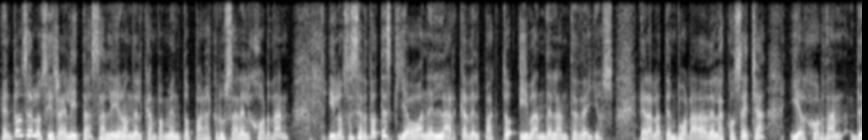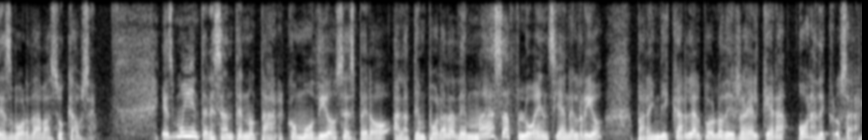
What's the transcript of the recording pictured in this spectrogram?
Entonces los israelitas salieron del campamento para cruzar el Jordán, y los sacerdotes que llevaban el arca del pacto iban delante de ellos. Era la temporada de la cosecha y el Jordán desbordaba su cauce. Es muy interesante notar cómo Dios esperó a la temporada de más afluencia en el río para indicarle al pueblo de Israel que era hora de cruzar.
